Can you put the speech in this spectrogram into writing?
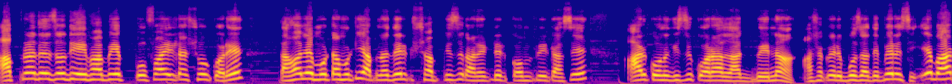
আপনাদের যদি এইভাবে প্রোফাইলটা শো করে, তাহলে মোটামুটি আপনাদের সব কিছু কানেক্টেড কমপ্লিট আছে। আর কোনো কিছু করা লাগবে না। আশা করি বোঝাতে পেরেছি। এবার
